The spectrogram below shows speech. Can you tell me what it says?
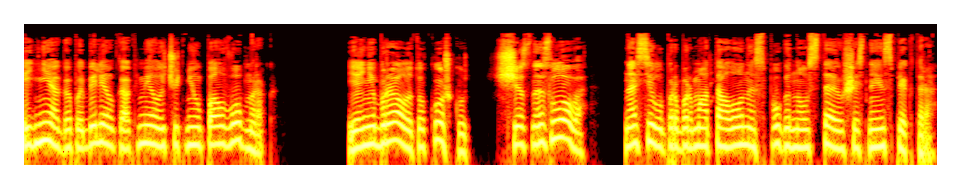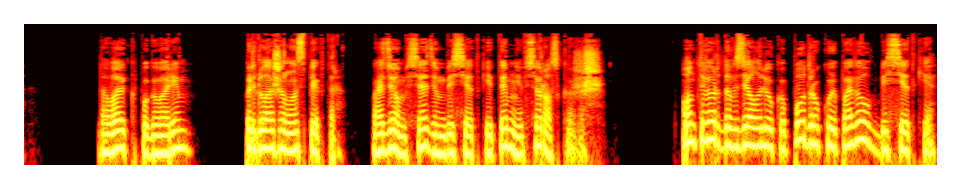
Бедняга побелел, как мел, и чуть не упал в обморок. «Я не брал эту кошку, честное слово!» На силу пробормотал он, испуганно уставившись на инспектора. «Давай-ка поговорим», — предложил инспектор. «Пойдем, сядем в беседке, и ты мне все расскажешь». Он твердо взял Люка под руку и повел к беседке,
